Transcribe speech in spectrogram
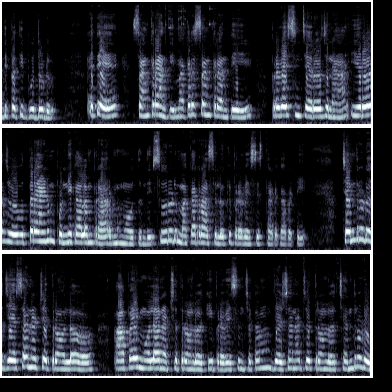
అధిపతి బుధుడు. అయితే సంక్రాంతి మకర సంక్రాంతి ప్రవేశించే రోజున ఈరోజు ఉత్తరాయణం పుణ్యకాలం ప్రారంభమవుతుంది. సూర్యుడు మకర రాశిలోకి ప్రవేశిస్తాడు కాబట్టి. చంద్రుడు జ్యేష్ఠ నక్షత్రంలో ఆపై మూలా నక్షత్రంలోకి ప్రవేశించటం జ్యేష్ఠ నక్షత్రంలో చంద్రుడు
